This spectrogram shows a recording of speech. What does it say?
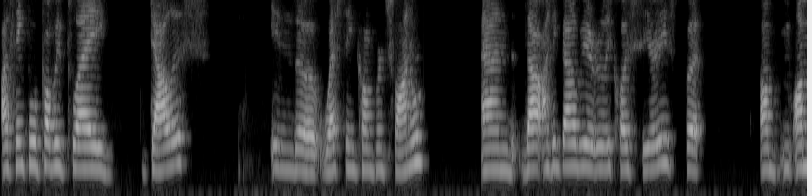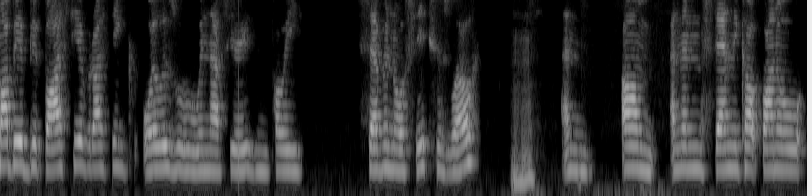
I think we'll probably play Dallas in the Western Conference Final, and that I think that'll be a really close series. But um, I might be a bit biased here, but I think Oilers will win that series in probably seven or six as well Mm-hmm. and um and then the Stanley Cup final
